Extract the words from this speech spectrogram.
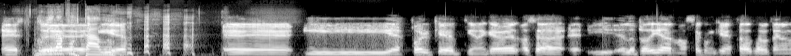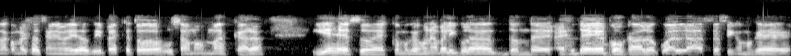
Este, Hubiera apostado. Eh, y es porque tiene que ver, o sea, eh, y el otro día no sé con quién estaba teniendo una conversación y me dijo, sí, pero es que todos usamos máscara. Y es eso, es como que es una película donde es de época, lo cual hace así como que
